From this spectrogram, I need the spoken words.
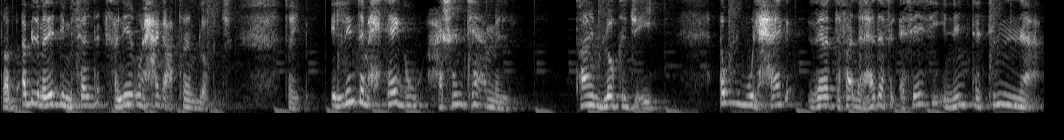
طب قبل ما ندي المثال ده خلينا نقول حاجة على ال time blocking طيب اللي انت محتاجه عشان تعمل time blocking إيه؟ أول حاجة زي ما اتفقنا الهدف الأساسي إن انت تمنع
